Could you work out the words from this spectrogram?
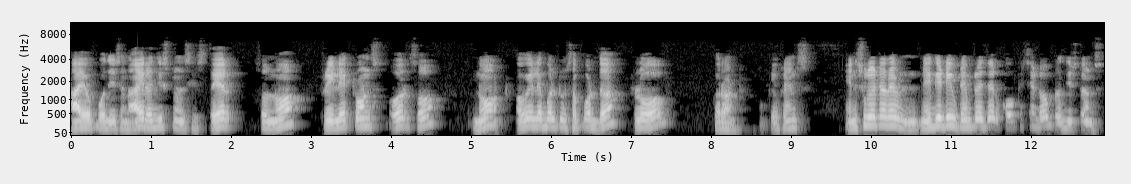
high opposition, high resistance is there. So no free electrons also not available to support the flow of current. Okay friends, insulator have negative temperature coefficient of resistance.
